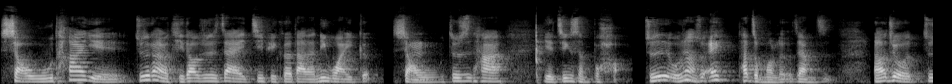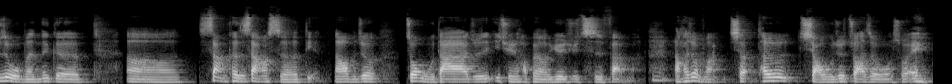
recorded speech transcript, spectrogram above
小吴他也就是刚才有提到，就是在鸡皮疙瘩的另外一个小吴，就是他也精神不好，就是我就想说，哎，他怎么了这样子？然后就就是我们那个。呃，上课是上到十二点，然后我们就中午大家就是一群好朋友约去吃饭嘛，嗯、然后他就马小，他就小吴就抓着我说：“哎、欸，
